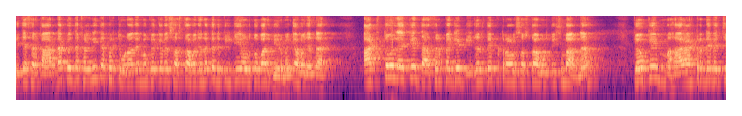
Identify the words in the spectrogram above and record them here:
ਤੇ ਜੇ ਸਰਕਾਰ ਦਾ ਕੋਈ ਦਖਲ ਨਹੀਂ, ਤੇ ਫਿਰ ਚੋਣਾਂ ਦੇ ਮੌਕੇ ਕਿਵੇਂ ਸਸਤਾ ਹੋ ਜਾਂਦਾ ਤੇ ਨਤੀਜੇ ਆਉਣ ਤੋਂ ਬਾਅਦ ਫੇਰ ਮਹਿੰਗਾ ਹੋ ਜਾਂਦਾ। 8 ਤੋਂ ਲੈ ਕੇ 10 ਰੁਪਏ ਡੀਜ਼ਲ ਤੇ ਪੈਟਰੋਲ ਸਸਤਾ ਹੋਣ ਦੀ ਸੰਭਾਵਨਾ, ਕਿਉਂਕਿ ਮਹਾਰਾਸ਼ਟਰ ਦੇ ਵਿੱਚ,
